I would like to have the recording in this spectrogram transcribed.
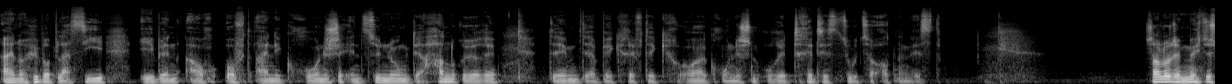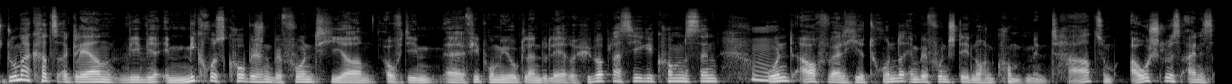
einer Hyperplasie eben auch oft eine chronische Entzündung der Harnröhre, dem der Begriff der chronischen Urethritis zuzuordnen ist. Charlotte, möchtest du mal kurz erklären, wie wir im mikroskopischen Befund hier auf die äh, fibromyoglanduläre Hyperplasie gekommen sind? Hm. Und auch, weil hier drunter im Befund steht noch ein Kommentar zum Ausschluss eines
